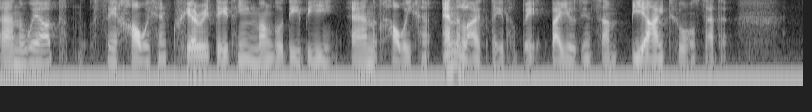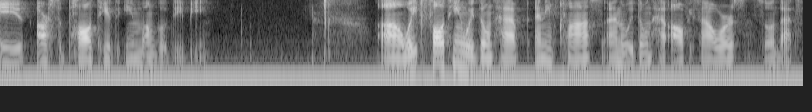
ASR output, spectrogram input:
And we'll see how we can query data in MongoDB and how we can analyze data by using some BI tools that are supported in MongoDB. Uh, week 14, we don't have any class and we don't have office hours, so that's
